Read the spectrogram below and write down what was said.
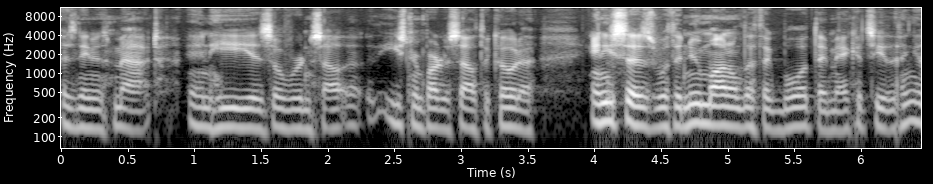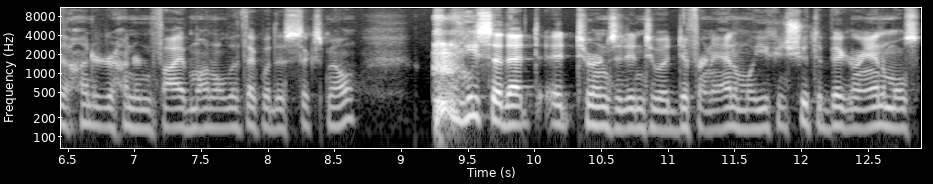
his name is Matt, and he is over in south eastern part of South Dakota. And he says with a new monolithic bullet they make, it's either I think it's 100 or 105 monolithic with a six mil. he said that it turns it into a different animal. You can shoot the bigger animals,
